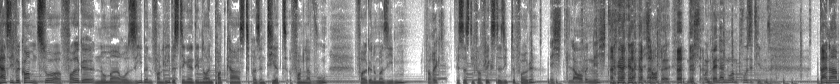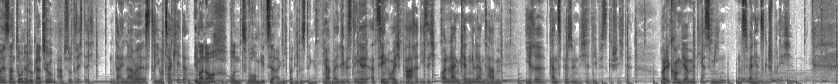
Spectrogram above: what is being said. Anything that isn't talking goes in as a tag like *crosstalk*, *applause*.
Herzlich willkommen zur Folge Nummer 7 von Liebesdinge, dem neuen Podcast, präsentiert von Lavu. Folge Nummer 7. Verrückt. Ist das die verflixte siebte Folge? Ich glaube nicht. *laughs* ich hoffe nicht. Und wenn dann nur im positiven Sinne. Dein Name ist Antonio Lucaccio. Absolut richtig. Dein Name ist Rio Takeda. Immer noch. Und worum geht's hier eigentlich bei Liebesdinge? Ja, bei Liebesdinge erzählen euch Paare, die sich online kennengelernt haben, ihre ganz persönliche Liebesgeschichte. Heute kommen wir mit Jasmin und Sven ins Gespräch.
